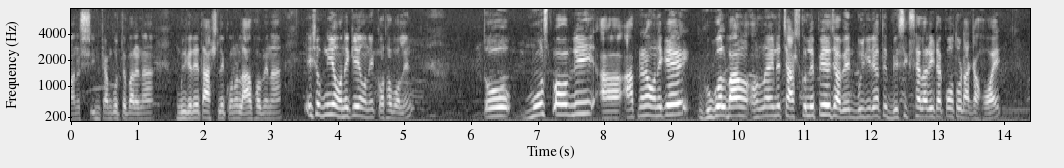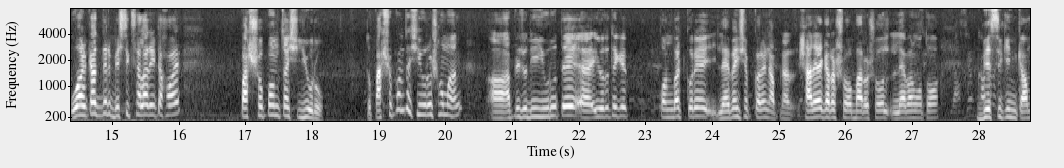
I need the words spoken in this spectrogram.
মানুষ ইনকাম করতে পারে না, বুলগেরিয়াতে আসলে কোনো লাভ হবে না, এসব নিয়ে অনেকেই অনেক কথা বলেন। তো মোস্ট প্রবাবলি আপনারা অনেকে গুগল বা অনলাইনে চার্জ করলে পেয়ে যাবেন বুলগেরিয়াতে বেসিক স্যালারিটা কত টাকা হয়। ওয়ার্কারদের বেসিক স্যালারিটা হয় পাঁচশো পঞ্চাশ ইউরো তো পাঁচশো পঞ্চাশ ইউরো সমান আপনি যদি ইউরোতে ইউরো থেকে কনভার্ট করে লেবার হিসাব করেন, আপনার সাড়ে এগারোশো, বারোশো লেবার মতো বেসিক ইনকাম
